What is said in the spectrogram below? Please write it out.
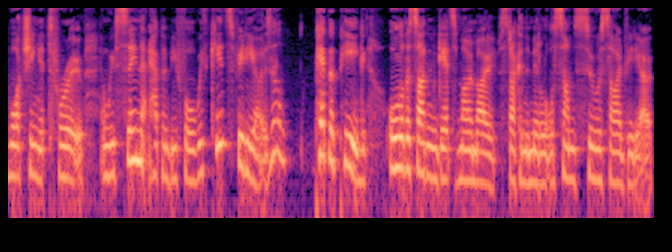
watching it through. And we've seen that happen before with kids' videos. Little Peppa Pig all of a sudden gets Momo stuck in the middle or some suicide video.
